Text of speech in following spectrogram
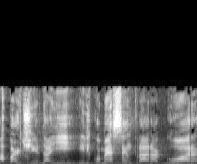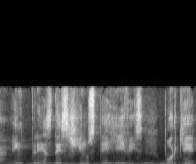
A partir daí, ele começa a entrar agora em três destinos terríveis, porque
